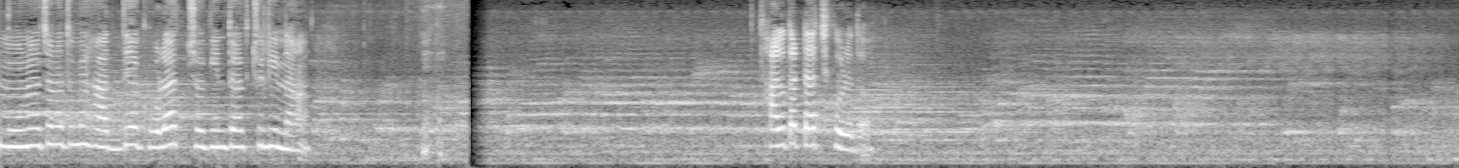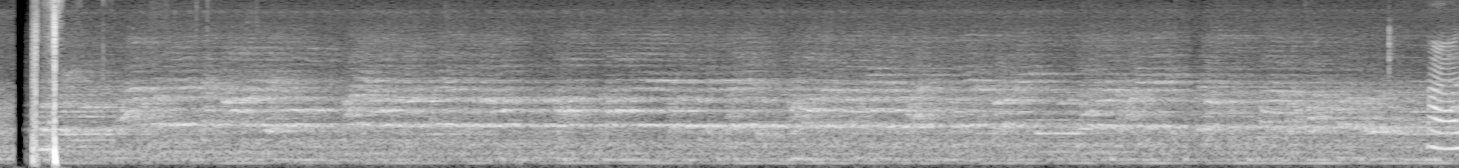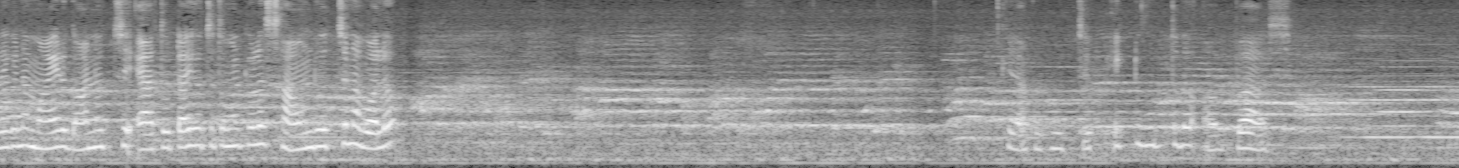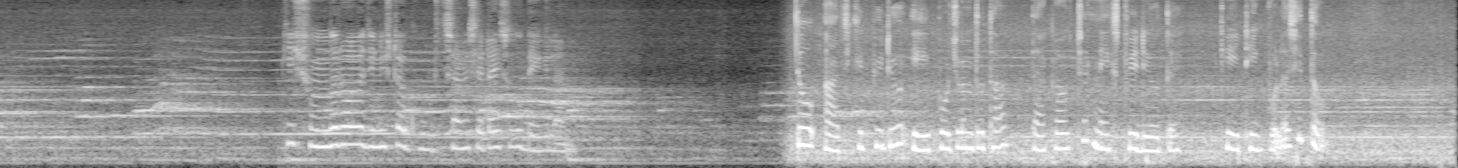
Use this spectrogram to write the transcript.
মনে হচ্ছে না তুমি হাত দিয়ে ঘোরাচ্ছ, কিন্তু অ্যাকচুয়ালি না। হালকা টাচ করে দাও। আর আমাদের এখানে মায়ের গান হচ্ছে, এতটাই হচ্ছে তোমার কি হলো সাউন্ড হচ্ছে না বলো? কে রাখো ঘুরছে একটু ঘুরতে দাও অভ্যাস কি সুন্দরভাবে জিনিসটা ঘুরছে, আমি সেটাই শুধু দেখলাম। তো আজকের ভিডিও এই পর্যন্ত থাক, দেখা হচ্ছে নেক্সট ভিডিওতে কি ঠিক বলেছি তো?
